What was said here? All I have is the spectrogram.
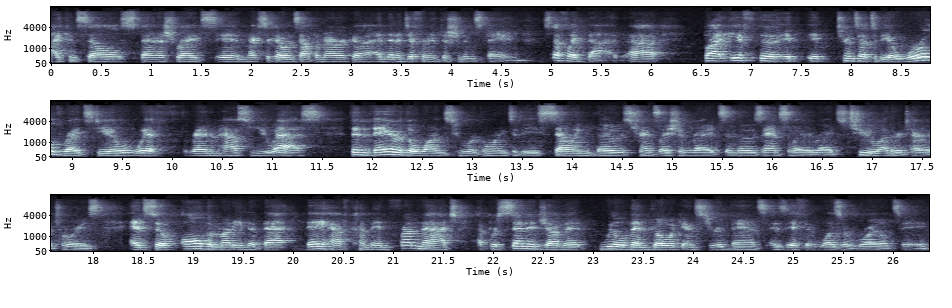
I can sell Spanish rights in Mexico and South America, and then a different edition in Spain, stuff like that. Uh, but if the it, it turns out to be a world rights deal with Random House US, then they are the ones who are going to be selling those translation rights and those ancillary rights to other territories. And so all the money that, that they have come in from that, a percentage of it will then go against your advance as if it was a royalty.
